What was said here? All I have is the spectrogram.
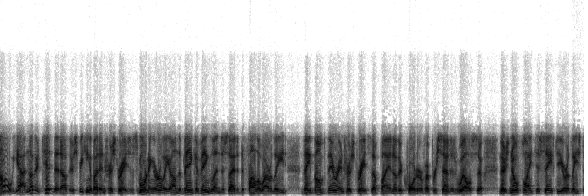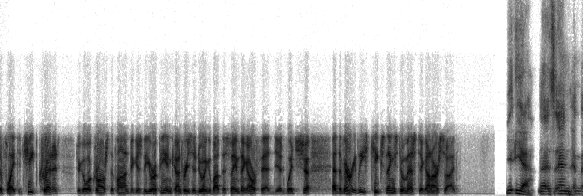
Oh, yeah, another tidbit out there. Speaking about interest rates, this morning early on, the Bank of England decided to follow our lead. They bumped their interest rates up by another quarter of a percent as well. So there's no flight to safety, or at least a flight to cheap credit to go across the pond because the European countries are doing about the same thing our Fed did, which uh, at the very least keeps things domestic on our side. Yeah, and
